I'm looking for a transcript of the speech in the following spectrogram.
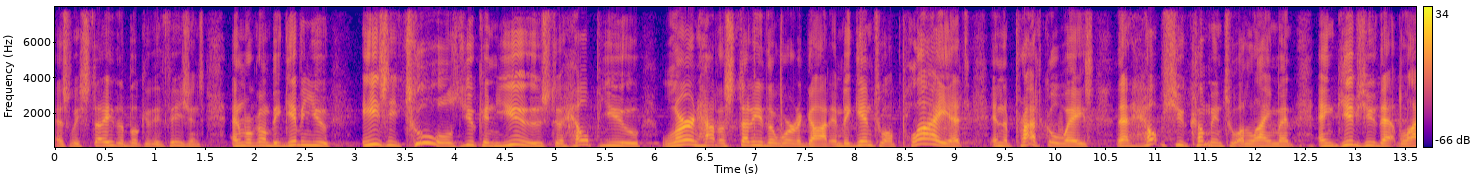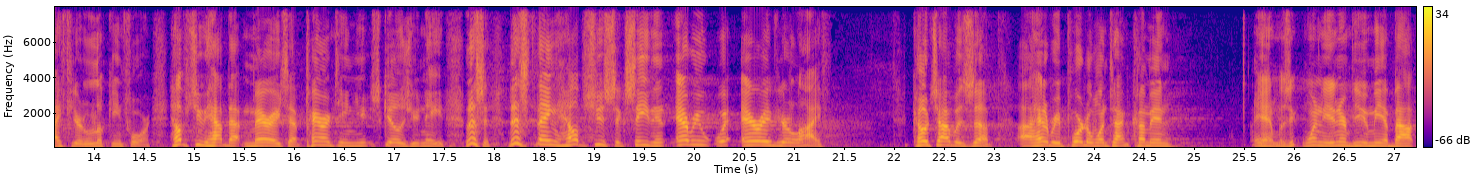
as we study the book of Ephesians. And we're going to be giving you easy tools you can use to help you learn how to study the Word of God and begin to apply it in the practical ways that helps you come into alignment and gives you that life you're looking for. Helps you have that marriage, that parenting skills you need. Listen, this thing helps you succeed in every area of your life. Coach, I was, uh, I had a reporter one time come in and was wanting to interview me about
